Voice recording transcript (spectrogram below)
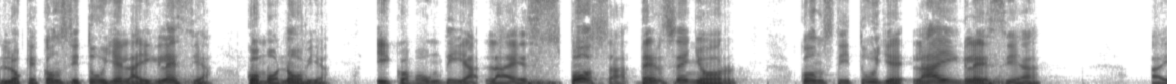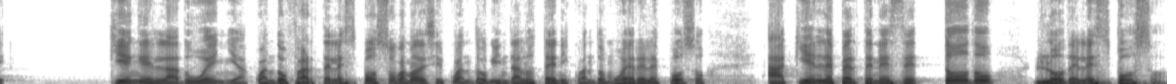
Lo que constituye la iglesia como novia y como un día la esposa del Señor constituye la iglesia ¿Quién es la dueña cuando falta el esposo? Vamos a decir, cuando guinda los tenis, cuando muere el esposo, ¿a quién le pertenece todo lo del esposo?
